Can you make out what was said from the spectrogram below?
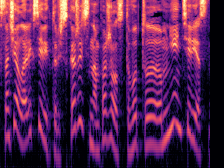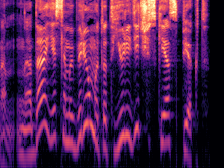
Сначала, Алексей Викторович, скажите нам, пожалуйста, вот э, мне интересно, да, если мы берем этот юридический аспект,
